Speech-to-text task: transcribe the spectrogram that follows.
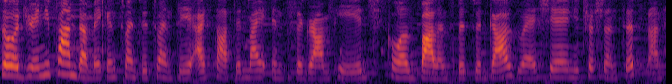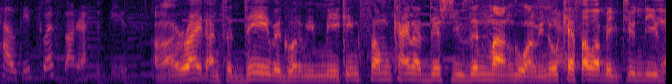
So during the pandemic in 2020, I started my Instagram page called Balanced Bits with Gabs, where I share nutrition tips and healthy twists on recipes. All right, and today we're going to be making some kind of dish using mango, and we know Yes. Kessa a big tune these Yeah,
